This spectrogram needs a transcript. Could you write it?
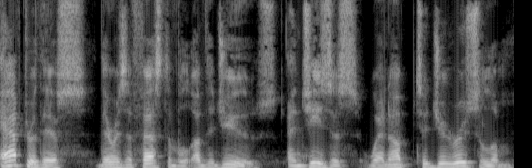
After this, there was a festival of the Jews, and Jesus went up to Jerusalem.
